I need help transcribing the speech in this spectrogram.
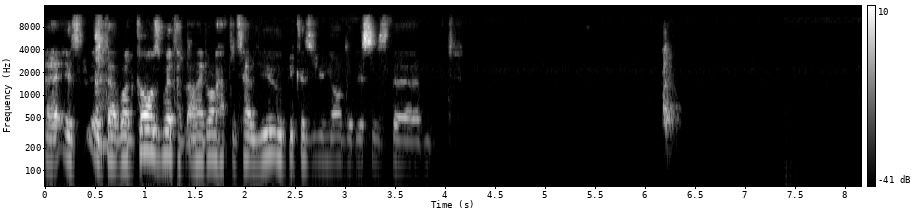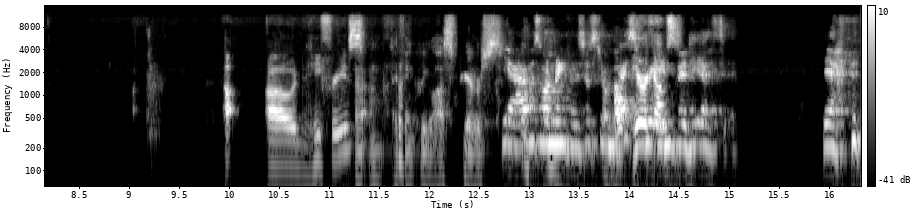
uh, is, is, that what goes with it, and I don't have to tell you because you know that this is the uh, oh, did he freeze? Uh I think we lost Pearse. Yeah, I was wondering if it was just on oh, my here screen, it comes. but yes. Yeah.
